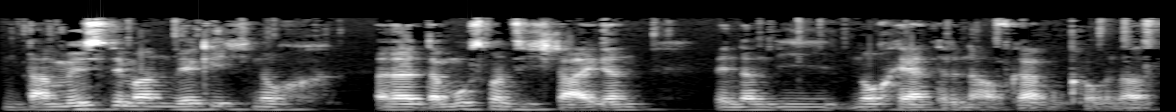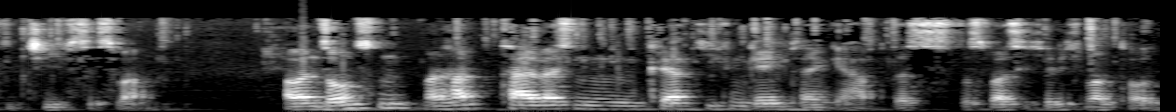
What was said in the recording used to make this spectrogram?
Und da müsste man wirklich noch, äh, da muss man sich steigern, wenn dann die noch härteren Aufgaben kommen, als die Chiefs es waren. Aber ansonsten, man hat teilweise einen kreativen Gameplan gehabt. Das, das war sicherlich mal toll.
